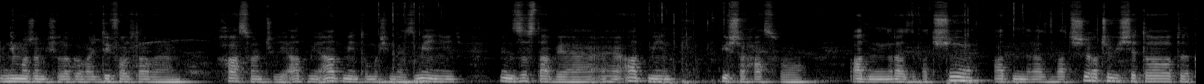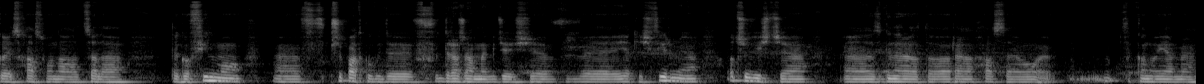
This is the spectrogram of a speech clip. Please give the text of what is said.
Nie możemy się logować defaultowym hasłem, czyli admin, admin, to musimy zmienić. Więc zostawię e, admin, wpiszę hasło admin raz, dwa, trzy, admin raz, dwa, trzy. Oczywiście to tylko jest hasło na cele tego filmu. E, W przypadku, gdy wdrażamy gdzieś w jakiejś firmie, oczywiście e, z generatora haseł wykonujemy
